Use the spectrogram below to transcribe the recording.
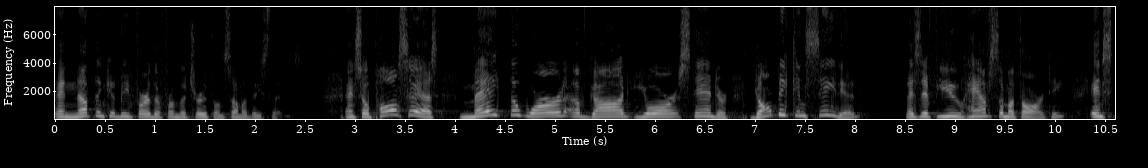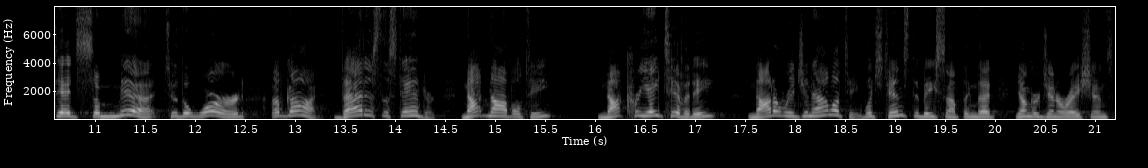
and nothing could be further from the truth on some of these things. And so Paul says, make the Word of God your standard. Don't be conceited as if you have some authority. Instead, submit to the Word of God. That is the standard, not novelty, not creativity, not originality, which tends to be something that younger generations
